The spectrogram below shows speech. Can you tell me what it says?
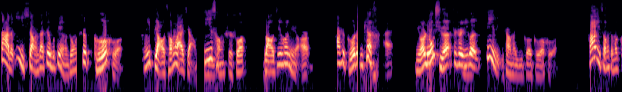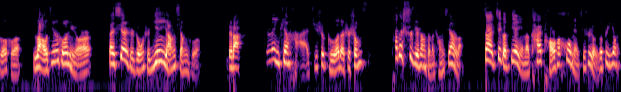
大的意象在这部电影中是隔阂。你表层来讲，第一层是说老金和女儿，他是隔着一片海，女儿留学，这是一个地理上的一个隔阂。还有一层什么隔阂？老金和女儿在现实中是阴阳相隔，对吧？那一片海其实隔的是生死，它在视觉上怎么呈现了？在这个电影的开头和后面其实有一个对应。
